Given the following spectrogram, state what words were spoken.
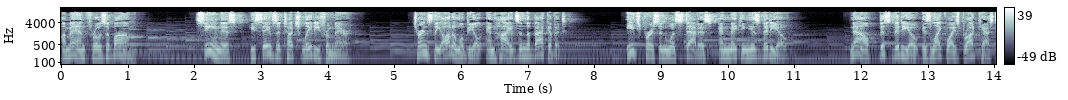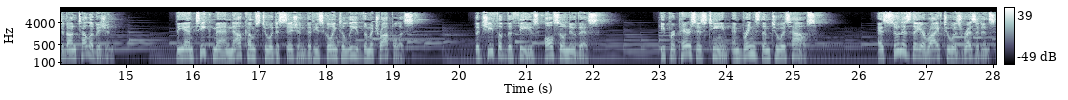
a man throws a bomb. Seeing this, he saves a touch lady from there. Turns the automobile and hides in the back of it. Each person was status and making his video. Now, this video is likewise broadcasted on television. The antique man now comes to a decision that he's going to leave the metropolis. The chief of the thieves also knew this. He prepares his team and brings them to his house. As soon as they arrive to his residence,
